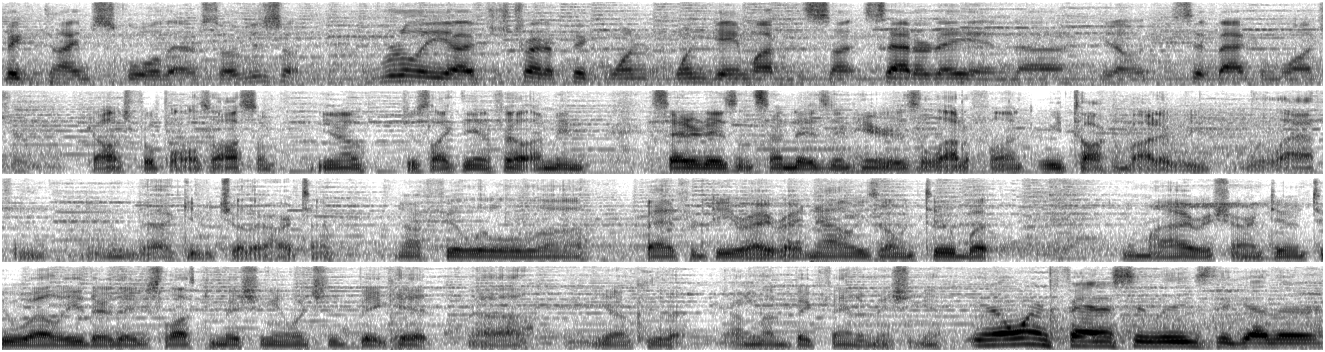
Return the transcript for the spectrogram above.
big-time school there. So just really uh, just try to pick one one game out of the Saturday and uh, you know sit back and watch it. College football is awesome, you know, just like the NFL. I mean, Saturdays and Sundays in here is a lot of fun. We talk about it, we, we laugh and, and uh, give each other a hard time. You know, I feel a little uh, bad for D Wright right now. He's 0-2, but you know, my Irish aren't doing too well either. They just lost to Michigan, which is a big hit. Uh, you know, because I'm not a big fan of Michigan. You know, we're in fantasy leagues together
